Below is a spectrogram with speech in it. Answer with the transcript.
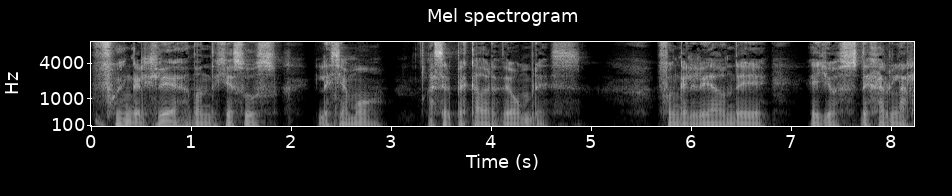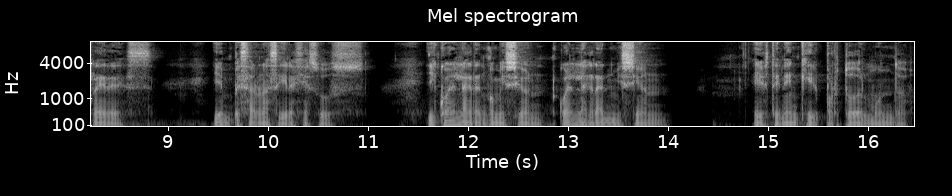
Fue en Galilea donde Jesús les llamó a ser pescadores de hombres. Fue en Galilea donde ellos dejaron las redes y empezaron a seguir a Jesús. ¿Y cuál es la gran comisión? ¿Cuál es la gran misión? Ellos tenían que ir por todo el mundo,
